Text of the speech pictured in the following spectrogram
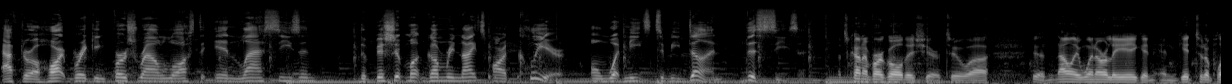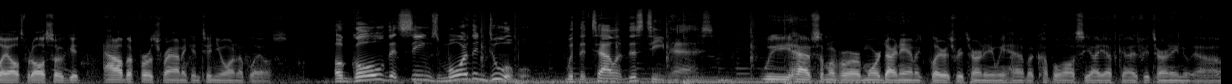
After a heartbreaking first round loss to end last season, the Bishop Montgomery Knights are clear on what needs to be done this season. That's kind of our goal this year to uh, not only win our league and, and get to the playoffs, but also get out of the first round and continue on the playoffs. A goal that seems more than doable with the talent this team has. We have some of our more dynamic players returning. We have a couple all CIF guys returning, uh,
